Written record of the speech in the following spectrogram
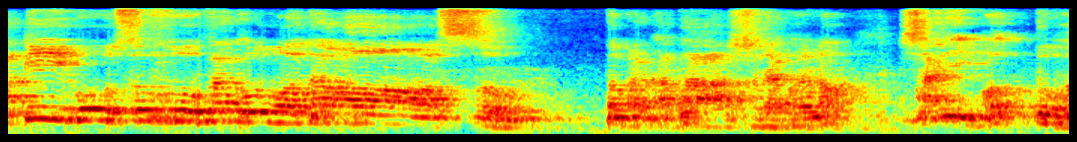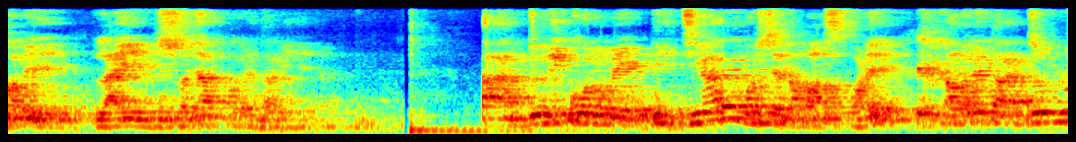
আকিমু সুফুফাকুম ওয়া তাআসসু তোমরা কাতার সোজা করে নাও। সারিবদ্ধভাবে লাইন সোজা করে দাঁড়িয়ে যাও আর যদি কোনো ব্যক্তি চেয়ারে বসে নামাজ পড়ে, তাহলে তার জন্য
